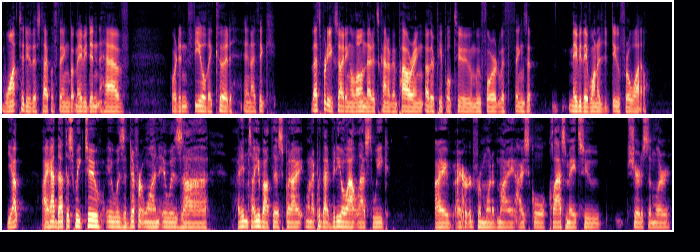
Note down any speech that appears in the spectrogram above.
want to do this type of thing, but maybe didn't have or didn't feel they could. And I think that's pretty exciting alone that it's kind of empowering other people to move forward with things that maybe they've wanted to do for a while. Yep. I had that this week too. It was a different one. It was uh I didn't tell you about this, but I when I put that video out last week, I I heard from one of my high school classmates who shared a similar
